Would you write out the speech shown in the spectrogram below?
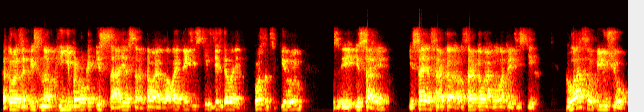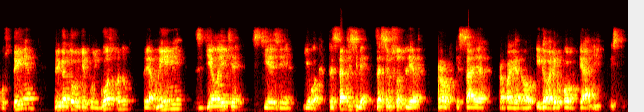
которое записано в книге пророка Исаия, 40 глава, и 3 стих здесь говорит, просто цитируем Исаию. Исаия, 40, 40 глава, 3 стих. «Глаз вопиющего в пустыне, приготовьте путь Господу, прямыми сделайте стези его». Представьте себе, за 700 лет пророк Исаия проповедовал и говорил об Иоанне Крестителе.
